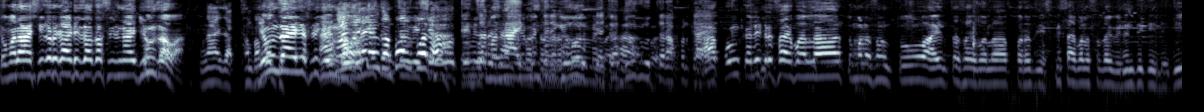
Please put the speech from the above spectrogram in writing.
तुम्हाला अशी जर गाडी जात असली ना घेऊन जावा. नाही जात. थांबा. घेऊन जायची असली घेऊन नाही, जावा. नाही, आपण काय आपण कलेक्टर साहेबाला तुम्हाला सांगतो आयुक्त साहेबाला परत एस पी साहेबाला सुद्धा विनंती केली की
